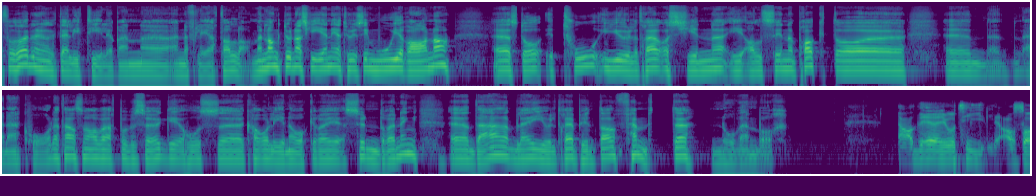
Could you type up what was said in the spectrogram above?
så, så er det nok det litt tidligere enn en flertall, da. Men langt unna Skien, i et hus i Mo i Rana, eh, står to juletrær og skinner i all sin prakt. Og eh, er det NRK dette her som har vært på besøk hos eh, Karoline Åkerøy Sundrønning? Eh, der ble juletreet pynta 5. november. Ja, det er jo tidlig, altså.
